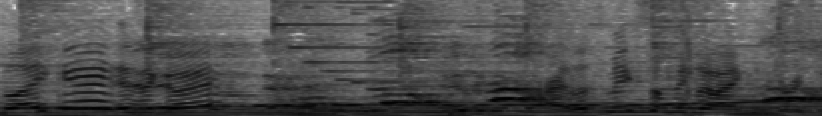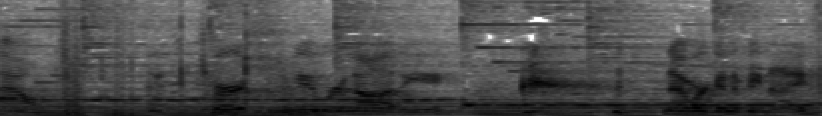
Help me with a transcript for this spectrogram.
Like it? Is it good? So good. Alright, let's make something that I can drink now. First we were naughty. now we're gonna be nice.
